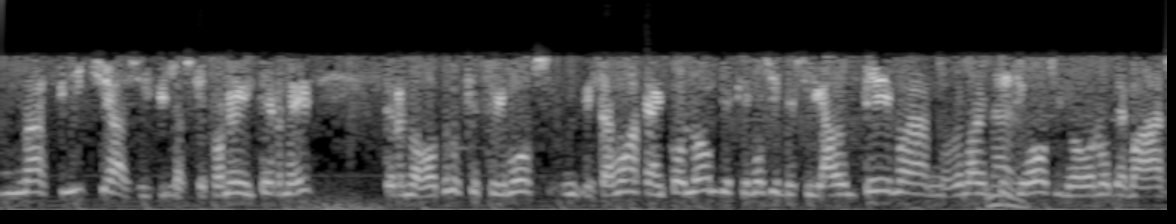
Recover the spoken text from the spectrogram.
unas fichas y las que pone en internet, pero nosotros que estuvimos, estamos acá en Colombia, que hemos investigado el tema, no solamente Claro. yo, sino los demás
